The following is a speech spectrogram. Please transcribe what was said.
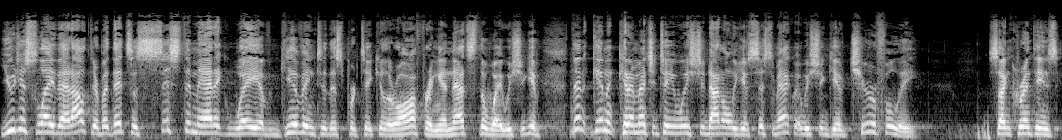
You just lay that out there, but that's a systematic way of giving to this particular offering, and that's the way we should give. Then, can, can I mention to you, we should not only give systematically, we should give cheerfully. 2 Corinthians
